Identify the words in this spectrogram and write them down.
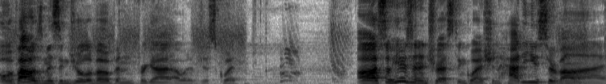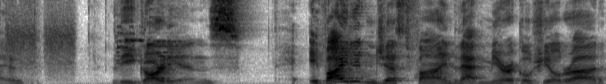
Oh, if I was missing Jewel of Open and forgot, I would have just quit. Uh, so here's an interesting question. How do you survive the Guardians? If I didn't just find that miracle shield rod,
